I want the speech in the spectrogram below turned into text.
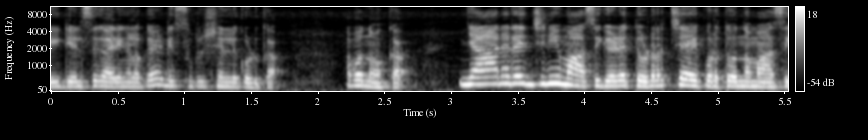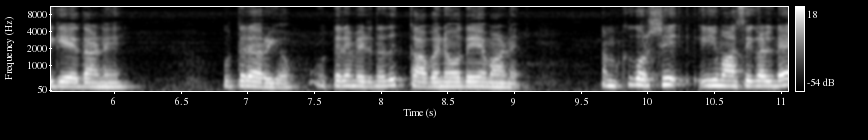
ഡീറ്റെയിൽസ് കാര്യങ്ങളൊക്കെ ഡിസ്ക്രിപ്ഷനിൽ കൊടുക്കാം. അപ്പോൾ നോക്കാം. ജ്ഞാനരഞ്ജിനി മാസികയുടെ തുടർച്ചയായി പുറത്തു വന്ന മാസിക ഏതാണ്? ഉത്തരം അറിയോ? ഉത്തരം വരുന്നത് കവനോദയമാണ്. നമുക്ക് കുറച്ച് ഈ മാസികളുടെ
